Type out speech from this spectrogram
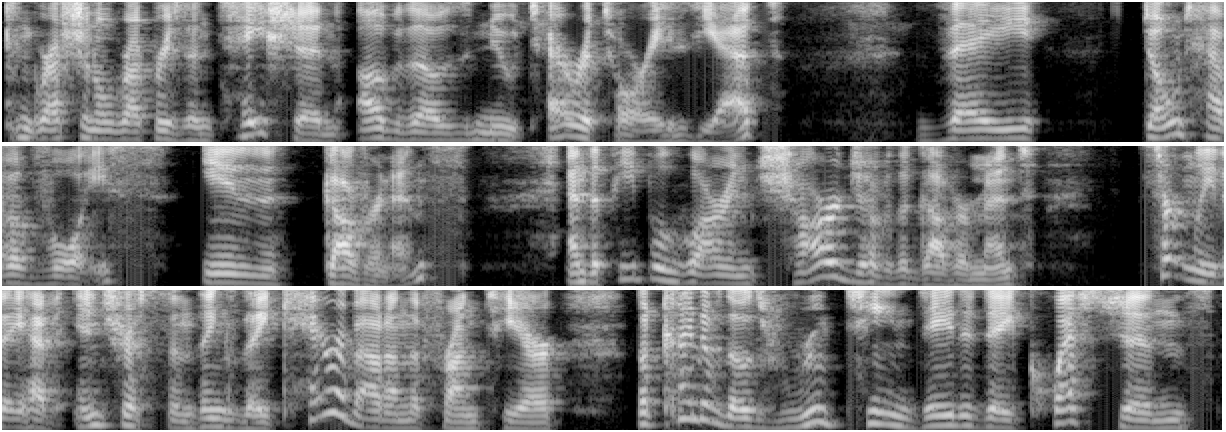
congressional representation of those new territories yet, they don't have a voice in governance. And the people who are in charge of the government certainly they have interests and things they care about on the frontier, but kind of those routine day to day questions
